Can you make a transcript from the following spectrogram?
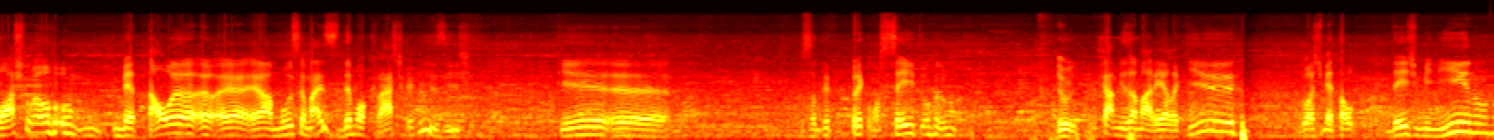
Eu, acho que o metal é, é- é a música mais democrática que existe. Porque precisa ter preconceito. Eu, camisa amarela aqui, gosto de metal desde menino.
